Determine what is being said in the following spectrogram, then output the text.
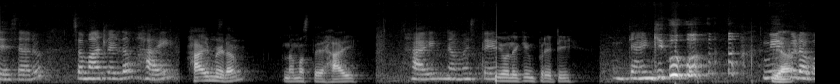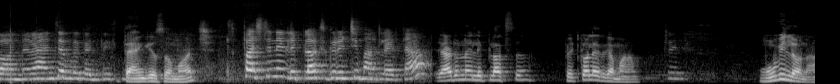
చేశారు. సో మాట్లాడదాం. హాయ్ హాయ్ మేడం నమస్తే హాయ్ హాయ్ నమస్తే you looking pretty thank you మీరు. కూడా బాగున్నారు. హ్యాండ్సమ్గా కనిపిస్తుంది. Thank you so much first నేను లిప్ లాక్స్ గురించి మాట్లాడతా. యాడున్నాయి లిప్ లాక్స్ పెట్టుకోలేదుగా మనం. మూవీలోనా?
